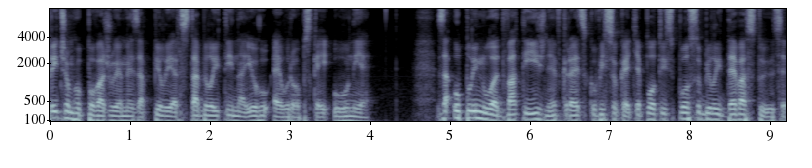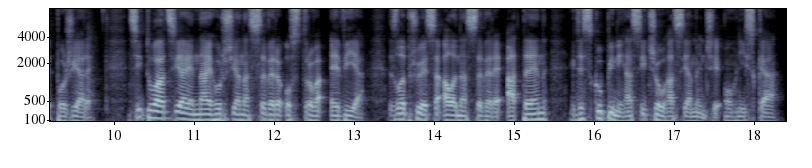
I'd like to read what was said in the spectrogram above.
pričom ho považujeme za pilier stability na juhu Európskej únie. Za uplynulé dva týždne v Grécku vysoké teploty spôsobili devastujúce požiare. Situácia je najhoršia na severe ostrova Evia, zlepšuje sa ale na severe Atén, kde skupiny hasičov hasia menšie ohniská.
